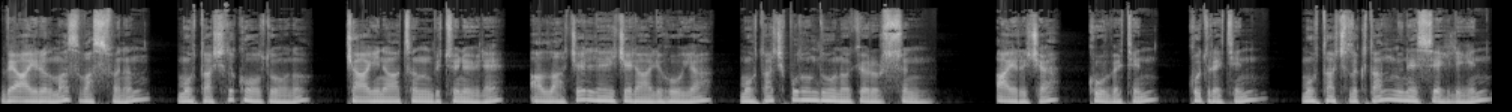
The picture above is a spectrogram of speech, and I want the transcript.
ve ayrılmaz vasfının muhtaçlık olduğunu, kainatın bütünüyle Allah Celle Celaluhu'ya muhtaç bulunduğunu görürsün. Ayrıca kuvvetin, kudretin, muhtaçlıktan münezzehliğin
